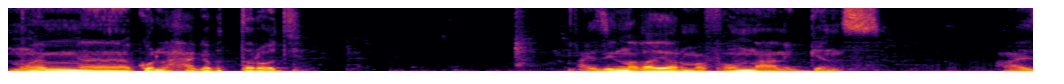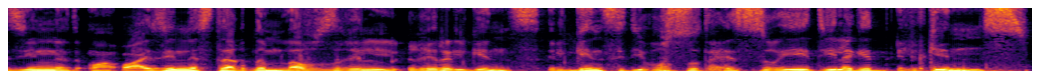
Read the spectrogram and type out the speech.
المهم كل حاجة بالتراضي عايزين نغير مفهومنا عن الجنس. عايزين وعايزين نستخدم لفظ غير غير الجنس. الجنس دي بصوا تحسوا إيه تقيلة جدا الجنس.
